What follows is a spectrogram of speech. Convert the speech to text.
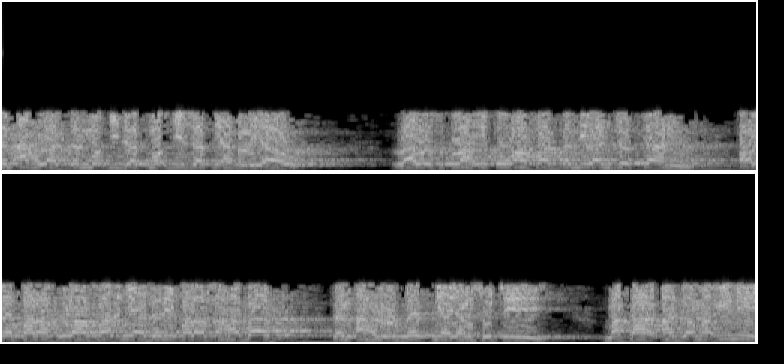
dan akhlak dan mukjizat-mukjizatnya beliau. Lalu setelah itu wafat dan dilanjutkan oleh para khulafa'nya dari para sahabat dan ahlul baitnya yang suci maka agama ini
